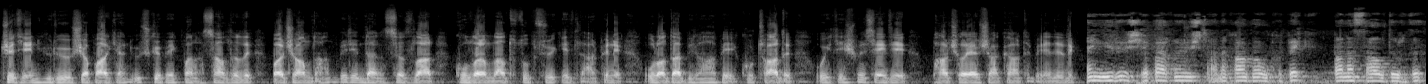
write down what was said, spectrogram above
Çetin yürüyüş yaparken üç köpek bana saldırdı. Bacağımdan, belimden ısırdılar. Kollarımdan tutup sürüklediler beni. Orada bir ağabey kurtardı. O yetişmeseydi parçalayacaklardı beni dedik. Ben yürüyüş yaparken üç tane kangal köpek bana saldırdı.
